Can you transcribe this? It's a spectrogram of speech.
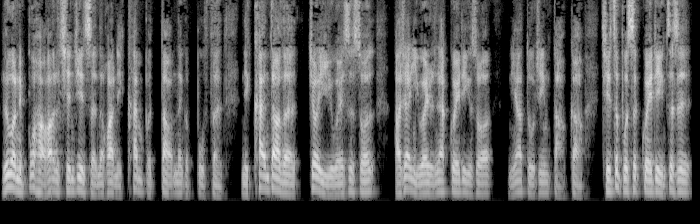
如果你不好好的亲近神的话，你看不到那个部分，你看到的就以为是说，好像以为人家规定说。你要读经祷告，其实这不是规定，这是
